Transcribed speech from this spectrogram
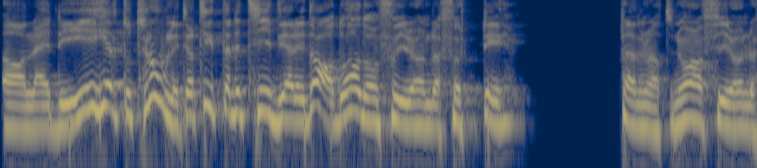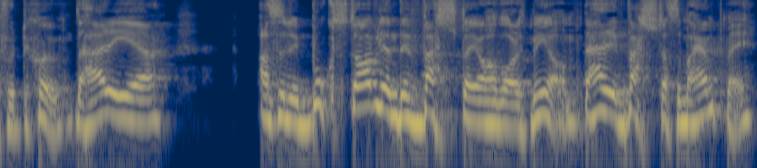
ja, nej, det är helt otroligt. Jag tittade tidigare idag. Då hade hon 440 prenumeranter. Nu har hon 447. Det här är Alltså det är bokstavligen det värsta jag har varit med om. Det här är det värsta som har hänt mig.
